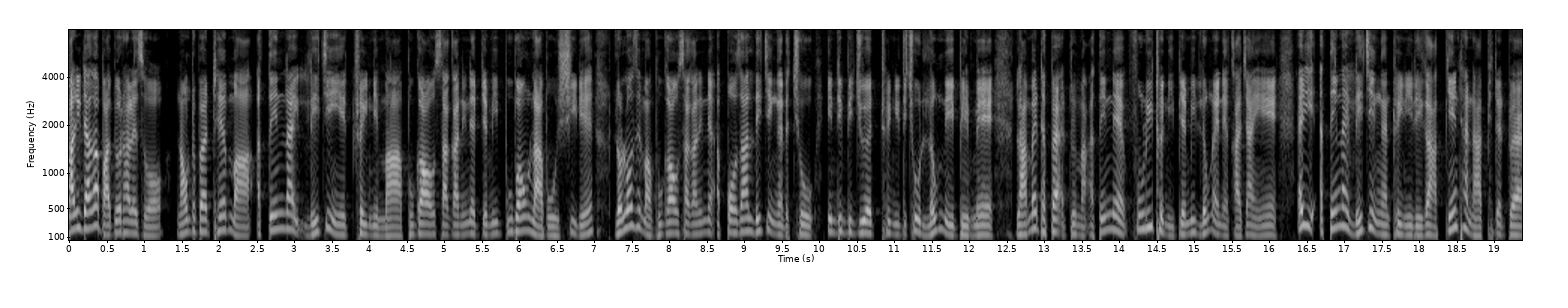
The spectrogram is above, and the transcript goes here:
အာဒီတာကဗာပြောထားလဲဆိုတော့နောက်တစ်ပတ်ထဲမှာအသင်းလိုက်လေ့ကျင့်ရေး training မှာဘူကာအိုဆာကာနီနဲ့ပြန်ပြီးပူးပေါင်းလာဖို့ရှိတယ်လောလောဆယ်မှာဘူကာအိုဆာကာနီနဲ့အပေါ်စားလေ့ကျင့်ခန်းတချို့ individual training တချို့လုပ်နေပေမဲ့လာမယ့်တစ်ပတ်အတွင်းမှာအသင်းနဲ့ fully training ပြန်ပြီးလုပ်နိုင်တဲ့ခါကျရင်အဲ့ဒီအသင်းလိုက်လေ့ကျင့်ခန်း training တွေကပြင်းထန်တာဖြစ်တဲ့အတွက်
